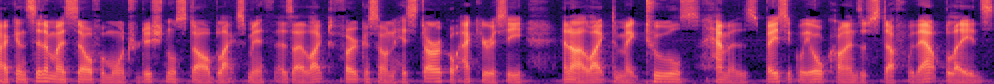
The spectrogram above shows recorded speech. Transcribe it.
I consider myself a more traditional style blacksmith as I like to focus on historical accuracy and I like to make tools, hammers, basically all kinds of stuff without blades,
